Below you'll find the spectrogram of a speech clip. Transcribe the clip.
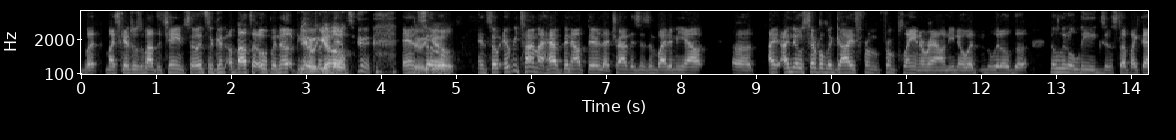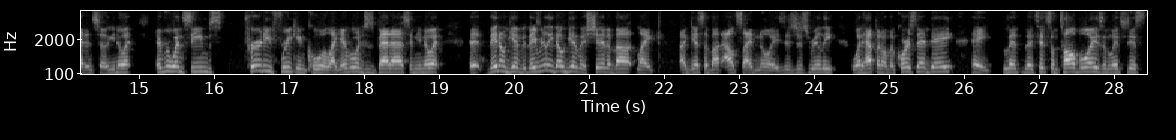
but my schedule is about to change, so it's about to open up here. There we go. Soon. And there so and so every time I have been out there, that Travis has invited me out. Uh, I, I know several of the guys from from playing around, you know, at the little the the little leagues and stuff like that. And so you know what, everyone seems pretty freaking cool. Like everyone's just badass, and you know what, Eh, they don't give they really don't give a shit about like I guess, about outside noise. It's just really what happened on the course that day. Hey, let, us hit some tall boys and let's just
